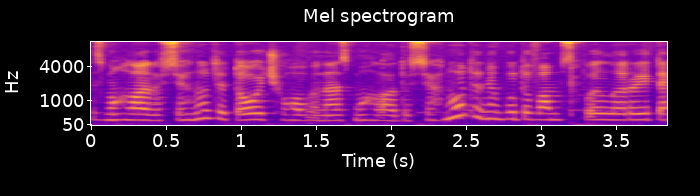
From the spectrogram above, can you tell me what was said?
змогла досягнути того, чого вона змогла досягнути. Не буду вам спойлерити.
